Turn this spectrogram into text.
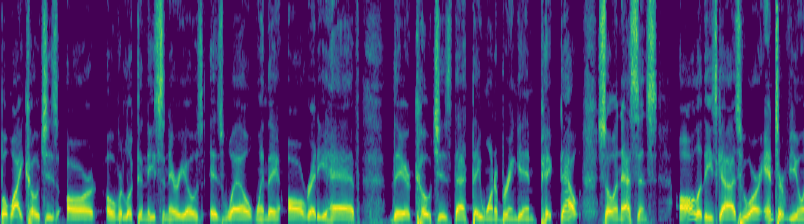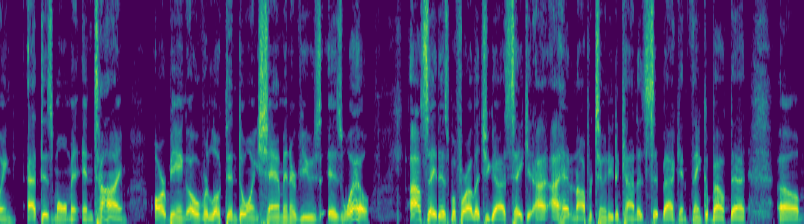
but white coaches are overlooked in these scenarios as well when they already have their coaches that they want to bring in picked out. So in essence, all of these guys who are interviewing at this moment in time are being overlooked and doing sham interviews as well. I'll say this before I let you guys take it. I, I had an opportunity to kind of sit back and think about that, um,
